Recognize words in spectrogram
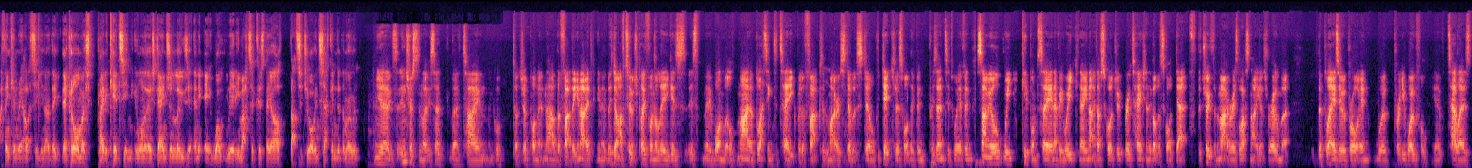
I think in reality, you know, they, they can almost play the kids in, in one of those games and lose it, and it, it won't really matter because they are that secure in second at the moment. Yeah, it's interesting, like you said, there, Ty, and we'll touch up on it now. The fact that United, you know, they don't have too much play for in the league is is maybe one little minor blessing to take, but the fact of the matter is still it's still ridiculous what they've been presented with. And Samuel, we keep on saying every week, you know, United have squad rotation, they've got the squad depth. The truth of the matter is, last night against Roma, the players who were brought in were pretty woeful. You know, Telles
